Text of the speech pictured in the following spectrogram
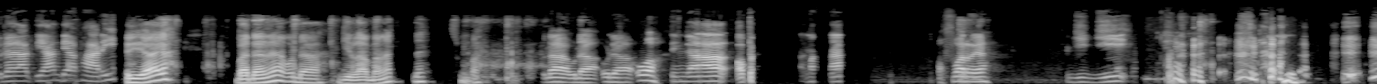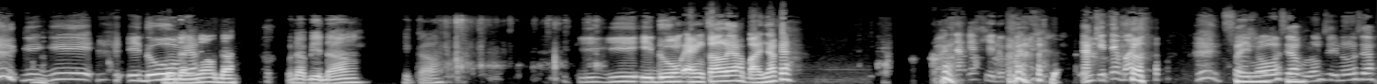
udah latihan tiap hari. Iya ya. Badannya udah gila banget deh, sumpah. Udah, udah, udah. Wah, Tinggal operasi mata, over ya. gigi. Gigi, hidung ya. Badannya udah udah bidang Hikal. Gigi, hidung, engkel ya. Banyak ya. Banyak ya kehidupannya. Nyakitnya banyak. Sinus ya, belum sinus ya.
